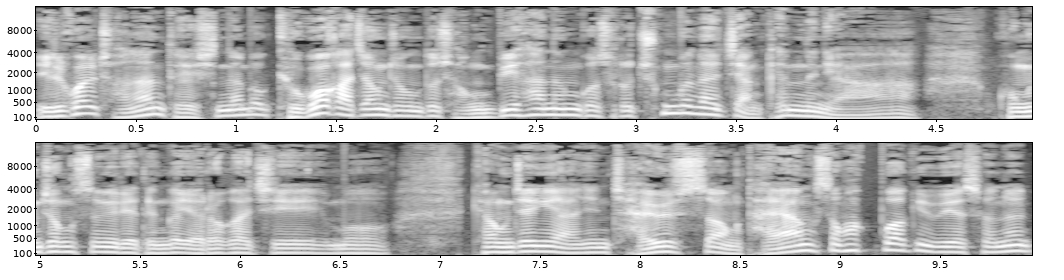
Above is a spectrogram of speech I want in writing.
일괄 전환 대신에 뭐 교과 과정 정도 정비하는 것으로 충분하지 않겠느냐. 공정성이라든가 여러 가지 뭐 경쟁이 아닌 자율성, 다양성 확보하기 위해서는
